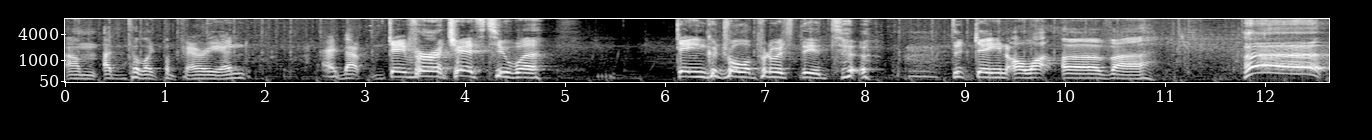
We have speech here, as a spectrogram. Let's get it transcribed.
um, until like the very end, and that gave her a chance to uh, gain control of pretty much the to, to gain a lot of uh,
